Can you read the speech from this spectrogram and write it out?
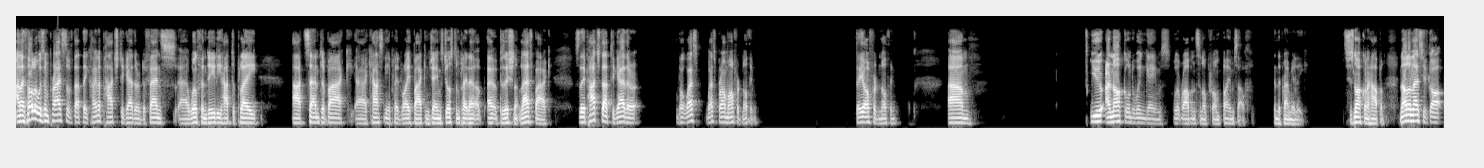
And I thought it was impressive that they kind of patched together a defence. Uh, Wilf Ndidi had to play at centre back. Uh, Castagne played right back, and James Justin played out, out of position at left back. So they patched that together. But West West Brom offered nothing. They offered nothing. Um, you are not going to win games with Robinson up front by himself in the Premier League. It's just not going to happen. Not unless you've got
